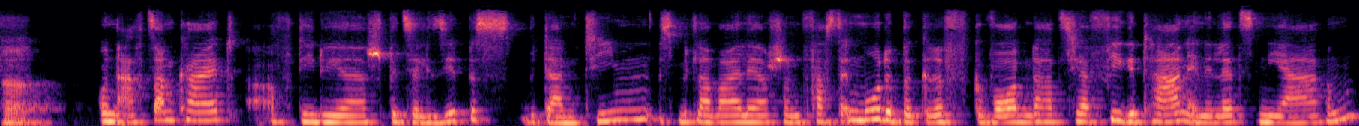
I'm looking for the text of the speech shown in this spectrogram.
Ja. Und Achtsamkeit, auf die du ja spezialisiert bist mit deinem Team, ist mittlerweile ja schon fast ein Modebegriff geworden. Da hat sich ja viel getan in den letzten Jahren.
